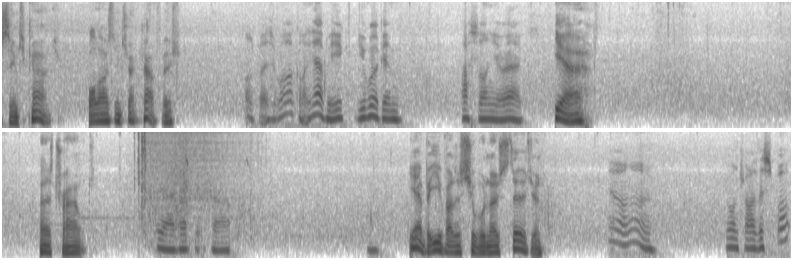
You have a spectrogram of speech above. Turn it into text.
Channel catfish. Seem to catch? Walleyes and cat catfish. That was basically what I got. Yeah, but you, you were getting bass on your eggs. Yeah. And a trout. Yeah, I did get that. Yeah, but you've had a shovel nose sturgeon. Yeah, I know. You want to try this spot?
